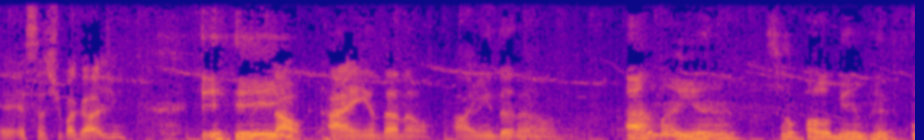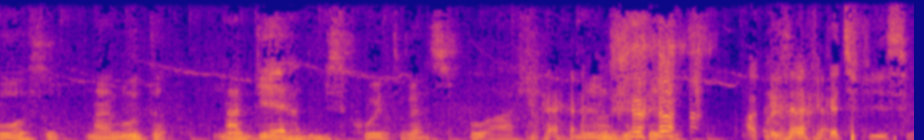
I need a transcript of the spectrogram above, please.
é, excesso de bagagem? Errei. Não, ainda não. Ainda não. Amanhã, São Paulo ganha um reforço na luta, na guerra do biscoito versus bolacha. Dia feliz. A coisa vai ficar difícil.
